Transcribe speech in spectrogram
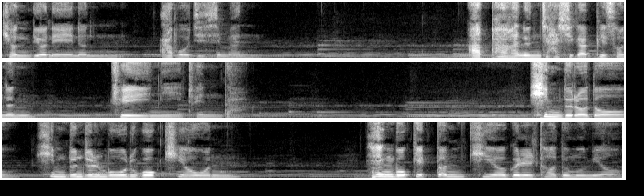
견뎌내는 아버지지만 아파하는 자식 앞에서는 죄인이 된다. 힘들어도 힘든 줄 모르고 키워온 행복했던 기억을 더듬으며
